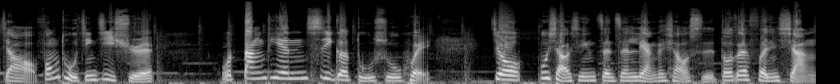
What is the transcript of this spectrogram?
叫《风土经济学》。我当天是一个读书会，就不小心整整两个小时都在分享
